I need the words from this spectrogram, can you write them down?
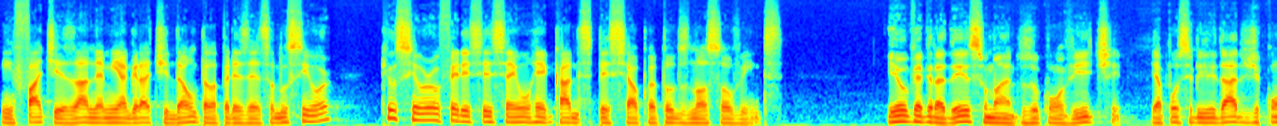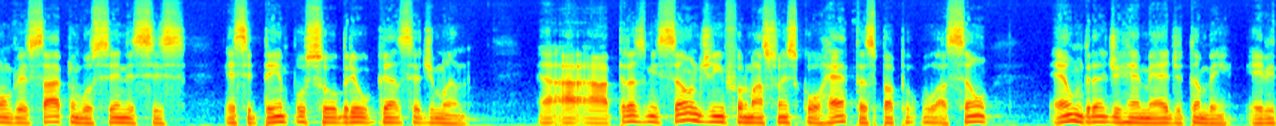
enfatizar né, minha gratidão pela presença do senhor, que o senhor oferecesse aí um recado especial para todos os nossos ouvintes. Eu que agradeço, Marcos, o convite e a possibilidade de conversar com você nesses, nesse tempo sobre o câncer de mama. A, a, transmissão de informações corretas para a população é um grande remédio também. Ele,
